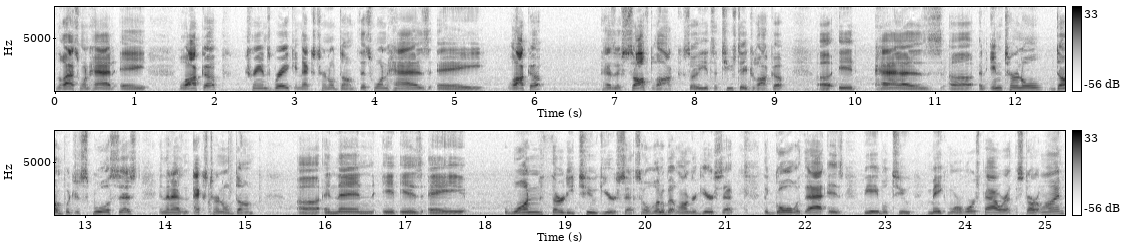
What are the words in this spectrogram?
The last one had a lockup, trans brake, and external dump. This one has a lockup, has a soft lock, so it's a two-stage lockup. Uh, it has uh, an internal dump, which is spool assist, and then has an external dump, uh, and then it is a 132 gear set, so a little bit longer gear set. The goal with that is be able to make more horsepower at the start line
